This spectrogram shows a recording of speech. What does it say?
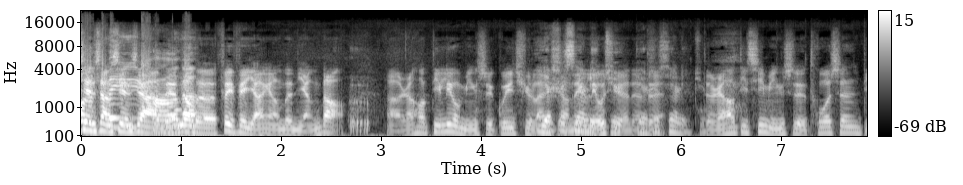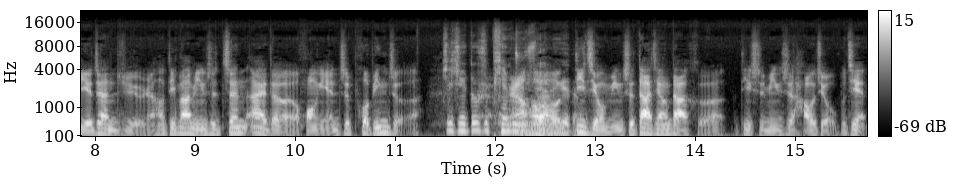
线上线下对非常的闹得沸沸扬扬的《娘道》啊，然后第六名是《归去来也》，是讲那个留学的，对献礼剧。对，然后第七名是《脱身谍战剧》，然后第八名是《真爱的谎言之破冰者这些都是偏》，然主旋律的。后第九名是《大江大河》，第十名是《好久不见》。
